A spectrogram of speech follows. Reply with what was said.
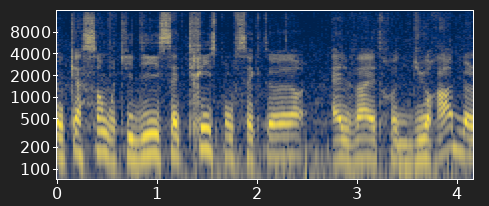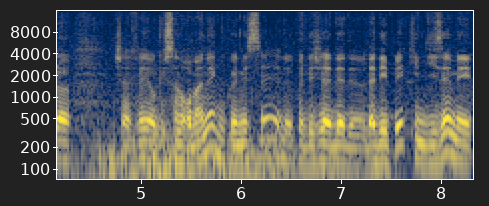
au Cassandre qui dit cette crise pour le secteur, elle va être durable. J'avais Augustin Romanet, que vous connaissez, le PDG d'ADP, qui me disait mais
